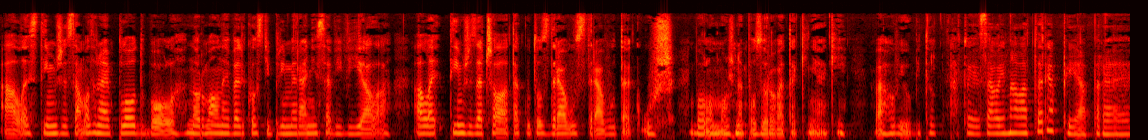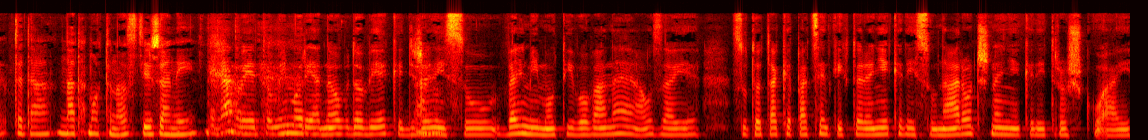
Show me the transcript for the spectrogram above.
ale s tým, že samozrejme plod bol normálnej veľkosti, primerane sa vyvíjala, ale tým, že začala takúto zdravú stravu, tak už bolo možné pozorovať taký nejaký váhový úbytok. A to je zaujímavá terapia pre teda nadhmotnosť ženy. Áno, je to mimoriadne obdobie, keď ženy sú veľmi motivované a ozaj sú to také pacientky, ktoré niekedy sú náročné, niekedy trošku aj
